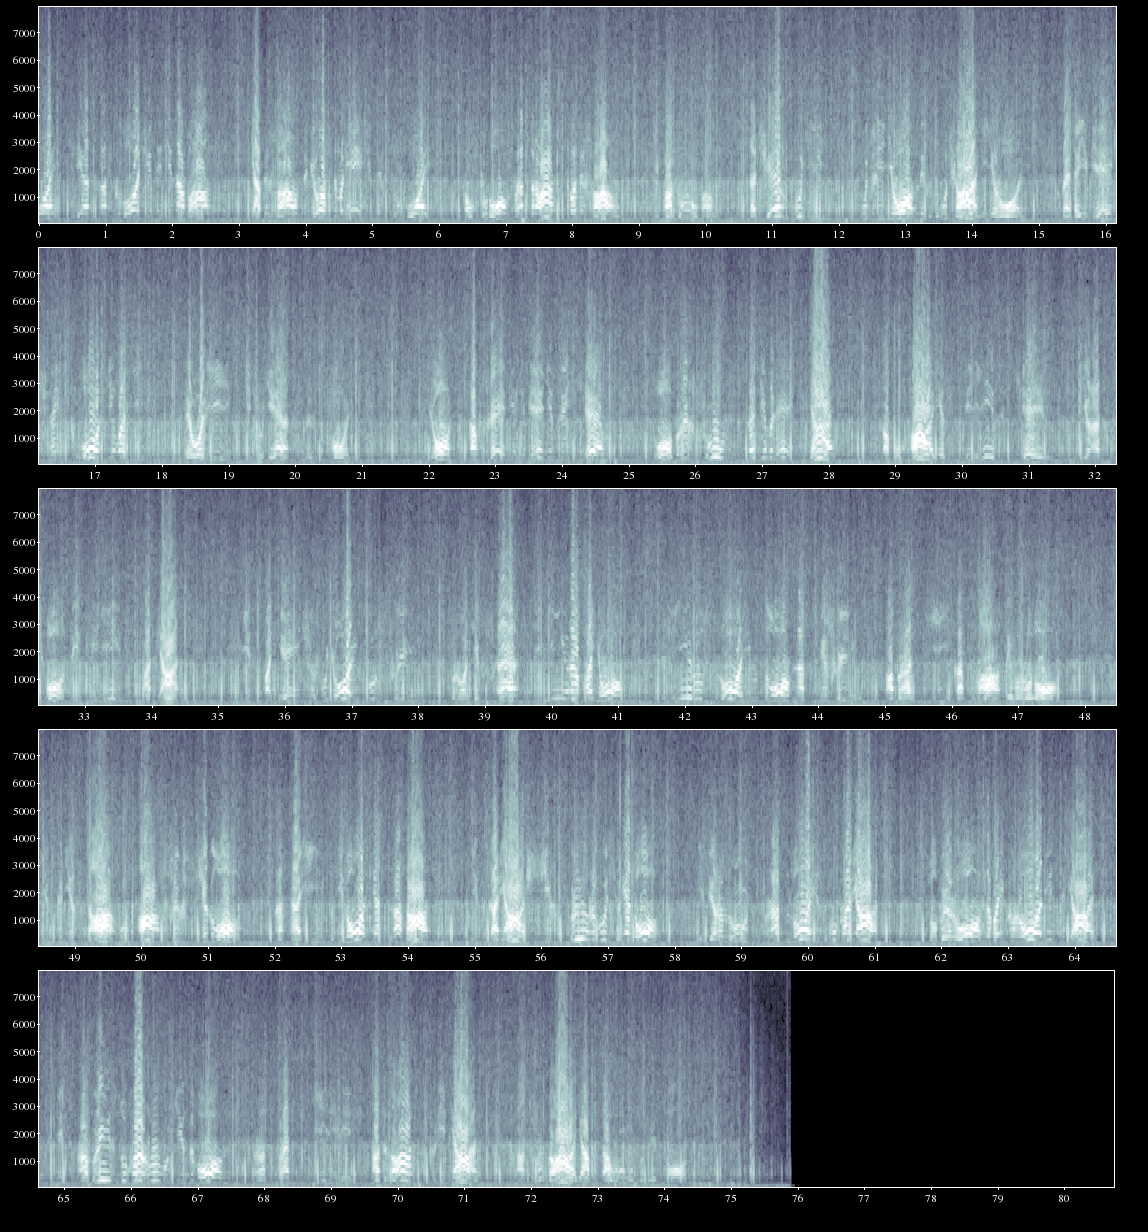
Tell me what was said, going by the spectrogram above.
Большой, тесно склоченный сеновал, Я дышал звезд млечных стругой, Колтуном пространство дышал И подумал, зачем будить Удлиненных звучаний рой, В этой вечной склоке ловить Эолийский чудесный строй. Бьет ковше медведицы тем, Добрых чувств на земле снять, Набухает, звенит тень, И растет, и звенит опять. Не своей чешуей курши Против шерсти мира поем, Миру строим, словно спешим Обрасти косматым руном. Из гнезда упавших щеглов Косари приносят назад Из горящих вырвусь рядов И вернусь звукоряд, Чтобы розовой крови связь И травы сухорукий звон Распростились одна скрипясь, А другая в заумной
